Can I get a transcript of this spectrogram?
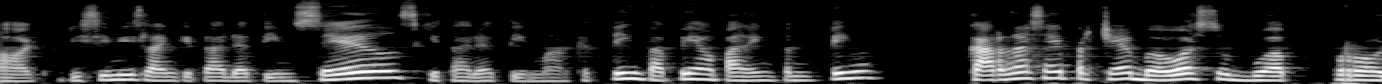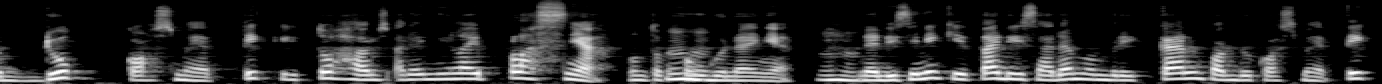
Eh, di sini selain kita ada tim sales, kita ada tim marketing, tapi yang paling penting karena saya percaya bahwa sebuah produk kosmetik itu harus ada nilai plusnya untuk Mhm. penggunanya. Mhm. Nah, di sini kita di Sada memberikan produk kosmetik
